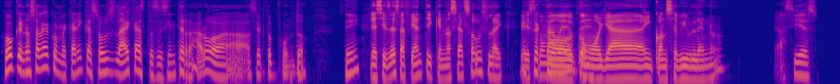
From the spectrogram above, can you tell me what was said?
juego que no salga con mecánica Souls-like hasta se siente raro a, a cierto punto, ¿sí? Decir desafiante y que no sea Souls-like. Es como, como ya inconcebible, ¿no? Así es.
